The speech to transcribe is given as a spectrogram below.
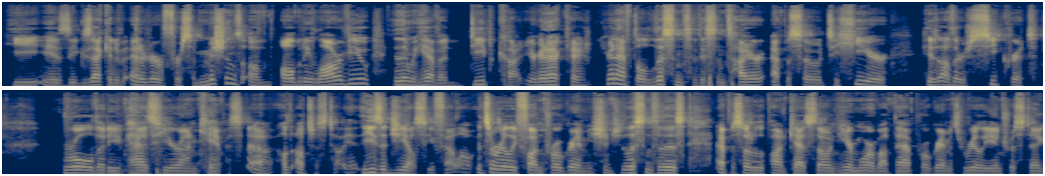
He is the executive editor for submissions of Albany Law Review, and then we have a deep cut. You're gonna you're gonna have to listen to this entire episode to hear his other secret role that he has here on campus. Uh, I'll, I'll, just tell you, he's a GLC fellow. It's a really fun program. You should listen to this episode of the podcast, though, and hear more about that program. It's really interesting.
